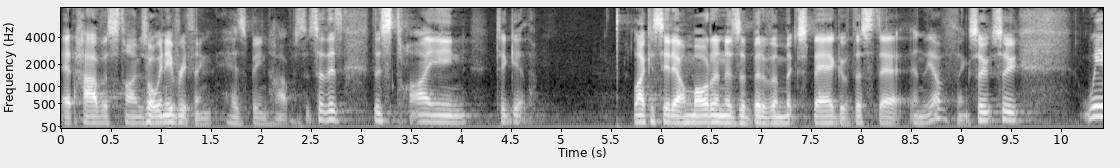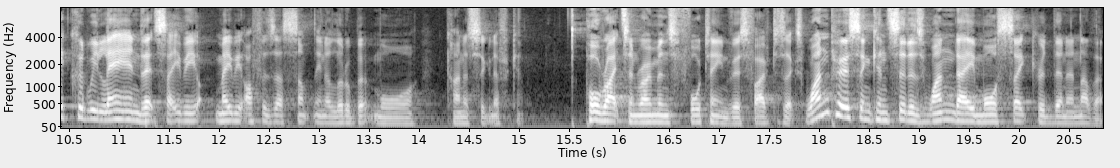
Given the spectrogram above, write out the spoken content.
at harvest times, well, when everything has been harvested. So, there's this tying together. Like I said, our modern is a bit of a mixed bag of this, that, and the other thing. So, so where could we land that maybe, maybe offers us something a little bit more kind of significant? Paul writes in Romans 14, verse 5 to 6 One person considers one day more sacred than another,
